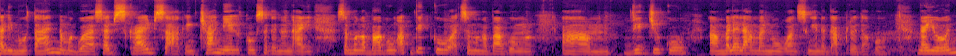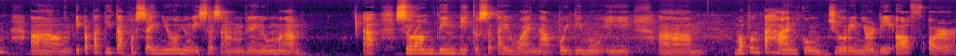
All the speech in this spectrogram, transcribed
kalimutan na mag-subscribe sa aking channel kung sa ganun ay sa mga bagong update ko at sa mga bagong um, video ko, ah, malalaman mo once nga nag-upload ako. Ngayon, um, ipapakita ko sa inyo yung isa sa yung mga ah, surrounding dito sa Taiwan na pwede mo i um, mapuntahan kung during your day off or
